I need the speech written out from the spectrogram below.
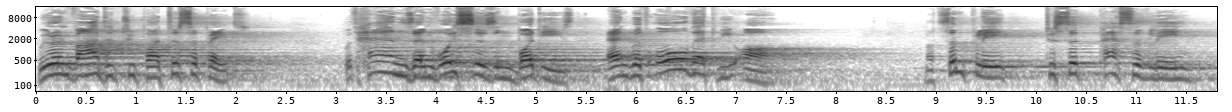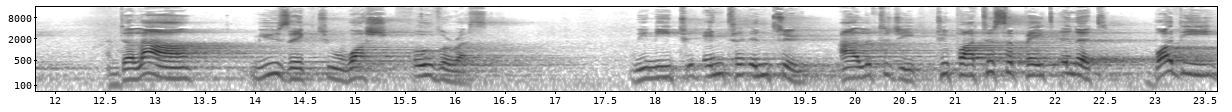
We are invited to participate with hands and voices and bodies and with all that we are, not simply to sit passively and allow music to wash over us. We need to enter into our liturgy, to participate in it, body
